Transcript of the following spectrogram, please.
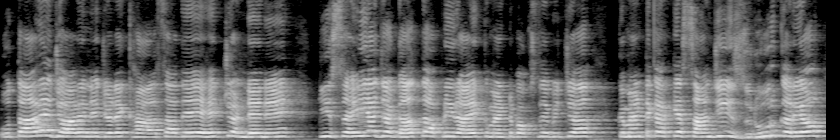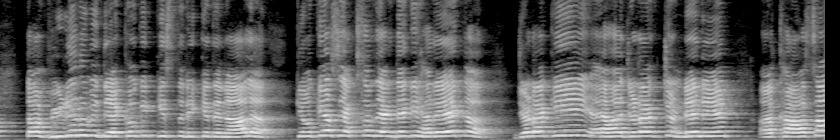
ਉਤਾਰੇ ਜਾ ਰਹੇ ਨੇ ਜਿਹੜੇ ਖਾਲਸਾ ਦੇ ਇਹ ਝੰਡੇ ਨੇ ਕੀ ਸਹੀ ਹੈ ਜਾਂ ਗਲਤ ਆਪਣੀ رائے ਕਮੈਂਟ ਬਾਕਸ ਦੇ ਵਿੱਚ ਕਮੈਂਟ ਕਰਕੇ ਸਾਂਝੀ ਜ਼ਰੂਰ ਕਰਿਓ ਤਾਂ ਵੀਡੀਓ ਨੂੰ ਵੀ ਦੇਖੋ ਕਿ ਕਿਸ ਤਰੀਕੇ ਦੇ ਨਾਲ, ਕਿਉਂਕਿ ਅਸੀਂ ਅਕਸਰ ਦੇਖਦੇ ਕਿ ਹਰੇਕ ਜਿਹੜਾ ਕਿ ਇਹ ਜਿਹੜਾ ਝੰਡੇ ਨੇ ਖਾਲਸਾ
